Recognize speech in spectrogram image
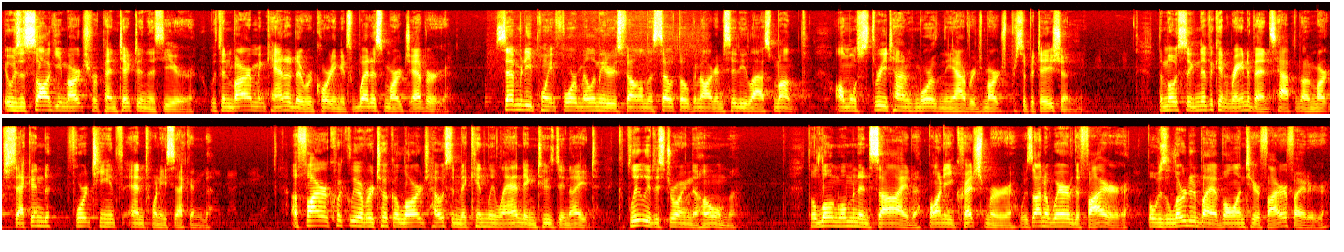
It was a soggy March for Penticton this year, with Environment Canada recording its wettest March ever. 70.4 millimetres fell in the South Okanagan City last month, almost three times more than the average March precipitation. The most significant rain events happened on March 2nd, 14th, and 22nd. A fire quickly overtook a large house in McKinley Landing Tuesday night, completely destroying the home. The lone woman inside, Bonnie Kretschmer, was unaware of the fire, but was alerted by a volunteer firefighter.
